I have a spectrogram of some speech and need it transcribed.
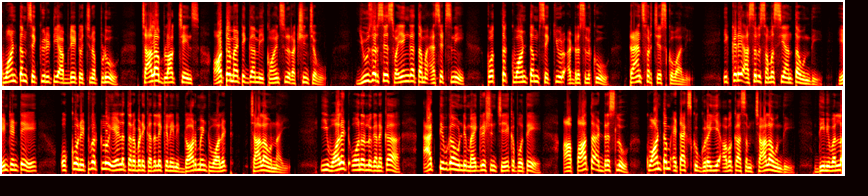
క్వాంటమ్ సెక్యూరిటీ అప్డేట్ వచ్చినప్పుడు చాలా బ్లాక్ చైన్స్ ఆటోమేటిక్గా మీ కాయిన్స్ను రక్షించవు. యూజర్సే స్వయంగా తమ అసెట్స్ని కొత్త క్వాంటమ్ సెక్యూర్ అడ్రస్లకు ట్రాన్స్ఫర్ చేసుకోవాలి. ఇక్కడే అసలు సమస్య అంతా ఉంది. ఏంటంటే ఒక్కో నెట్వర్క్లో ఏళ్ళ తరబడి కదలికలేని డార్మెంట్ వాలెట్ చాలా ఉన్నాయి. ఈ వాలెట్ ఓనర్లు గనక యాక్టివ్గా ఉండి మైగ్రేషన్ చేయకపోతే ఆ పాత అడ్రస్లు క్వాంటమ్ అటాక్స్కు గురయ్యే అవకాశం చాలా ఉంది. దీనివల్ల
